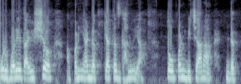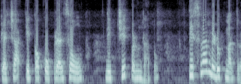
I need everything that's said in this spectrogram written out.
उर्वरित आयुष्य आपण या डबक्यातच घालूया. तो पण बिचारा डबक्याच्या एका कोपऱ्यात जाऊन निश्चित पडून राहतो. तिसरा बेडूक मात्र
